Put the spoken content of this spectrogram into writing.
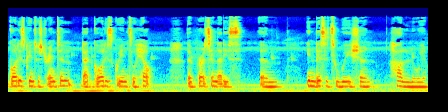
God is going to strengthen, that God is going to help the person that is um, in this situation. Hallelujah.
